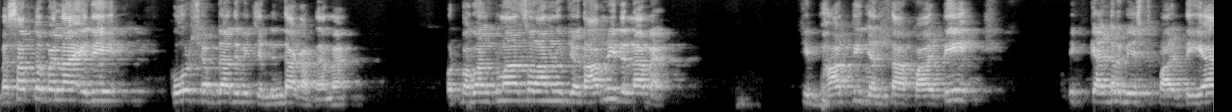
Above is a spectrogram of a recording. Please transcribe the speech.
ਮੈਂ ਸਭ ਤੋਂ ਪਹਿਲਾਂ ਇਹਦੀ ਕੋਰ ਸ਼ਬਦਾਂ ਦੇ ਵਿੱਚ ਨਿੰਦਾ ਕਰਦਾ ਮੈਂ। ਔਰ ਭਗਵੰਤ ਮਾਨ ਸਾਹਿਬ ਨੂੰ ਚੇਤਾਵਨੀ ਦਿੰਦਾ ਮੈਂ ਕਿ ਭਾਰਤੀ ਜਨਤਾ ਪਾਰਟੀ ਇੱਕ ਕੈਡਰ ਬੇਸਡ ਪਾਰਟੀ ਹੈ।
